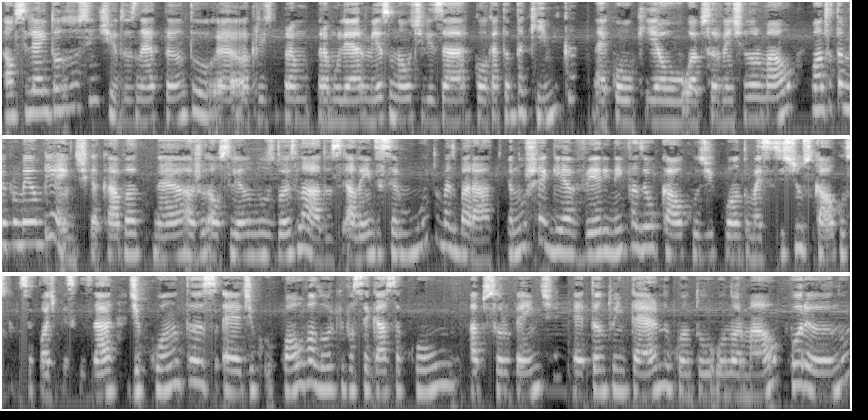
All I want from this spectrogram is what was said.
auxiliar em todos os sentidos, né? Tanto, é, eu acredito, para mulher mesmo não utilizar precisar colocar tanta química, né, com o que é o absorvente normal, quanto também para o meio ambiente, que acaba né, auxiliando nos dois lados, além de ser muito mais barato. Eu não cheguei a ver e nem fazer o cálculo de quanto, mas existem os cálculos que você pode pesquisar de quantas, é, de qual o valor que você gasta com absorvente, é, tanto interno quanto o normal, por ano,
